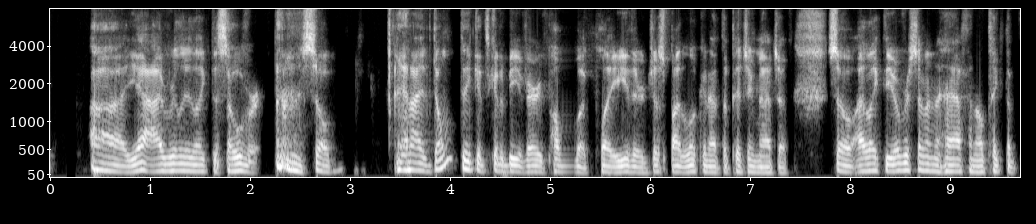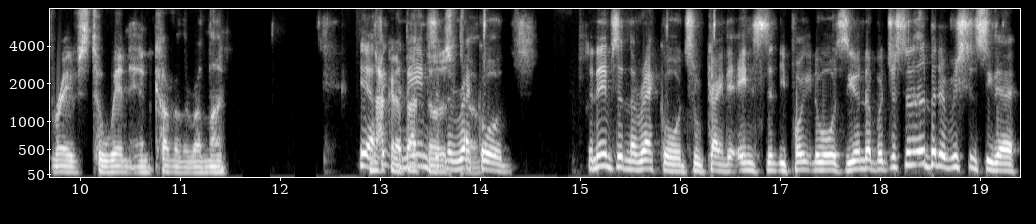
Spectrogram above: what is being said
uh, yeah, I really like this over. so and I don't think it's going to be a very public play either, just by looking at the pitching matchup. So I like the over seven and a half, and I'll take the Braves to win and cover the run line. Yeah, I think the names in the records, the names in the records will kind of instantly point towards the under, but just a little bit of recency there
